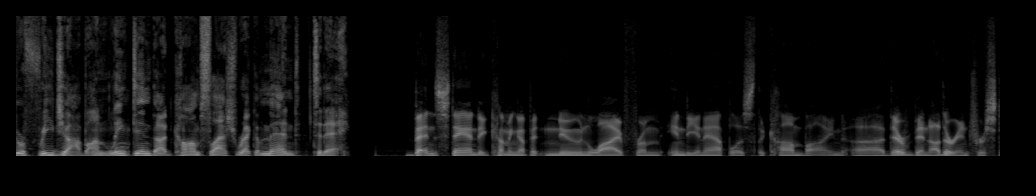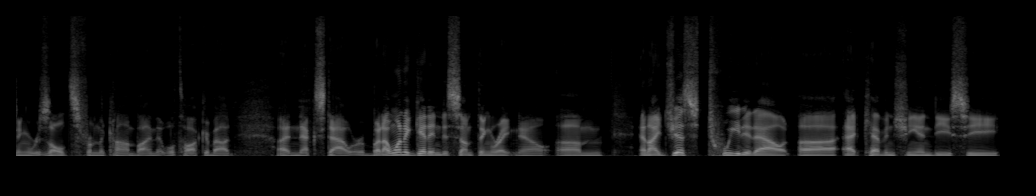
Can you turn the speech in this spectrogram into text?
your free job on linkedin.com slash recommend today. Ben Standig coming up at noon live from Indianapolis, the Combine. Uh, there have been other interesting results from the Combine that we'll talk about uh, next hour. But I want to get into something right now. Um, and I just tweeted out uh, at Kevin Sheehan, DC,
